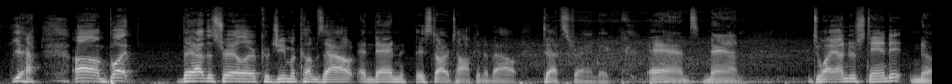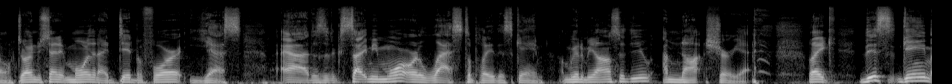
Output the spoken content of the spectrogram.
Yeah. Um, but they had this trailer, Kojima comes out, and then they start talking about Death Stranding. And man, do I understand it? No. Do I understand it more than I did before? Yes. Uh, does it excite me more or less to play this game? I'm going to be honest with you. I'm not sure yet. like, this game,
